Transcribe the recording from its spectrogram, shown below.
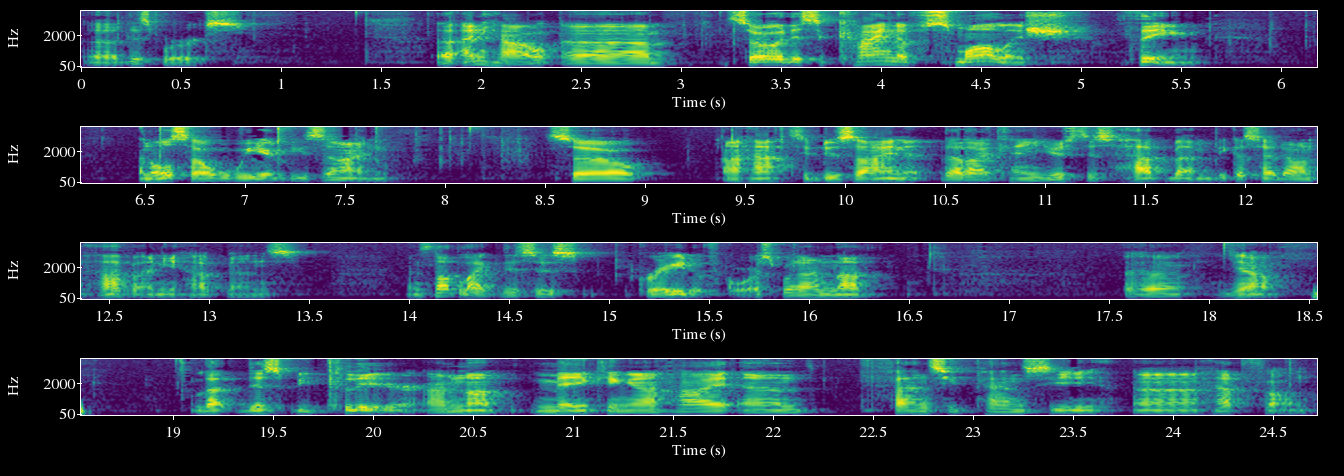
uh, this works. Uh, anyhow, um, so it is a kind of smallish thing, and also a weird design. So I have to design it that I can use this headband, because I don't have any headbands. And it's not like this is great, of course, but I'm not... Uh, yeah, let this be clear, I'm not making a high-end fancy-pantsy uh, headphone.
